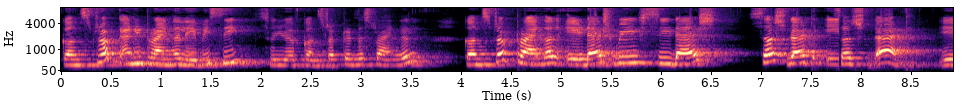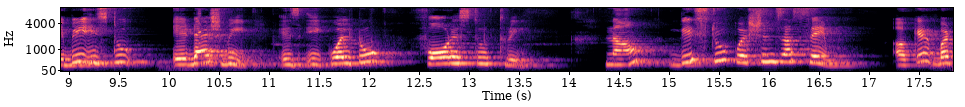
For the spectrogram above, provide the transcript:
Construct any triangle abc so you have constructed this triangle. Construct triangle a dash b c dash such that a, such that ab is to a dash b is equal to 4 is to 3. Now, these two questions are same. Okay, but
